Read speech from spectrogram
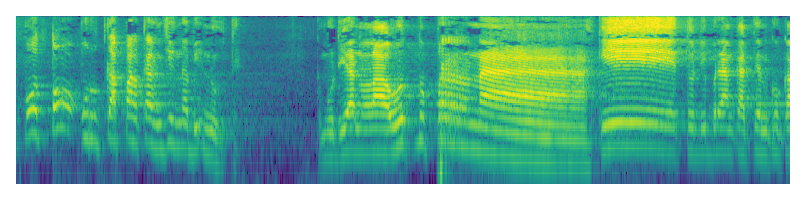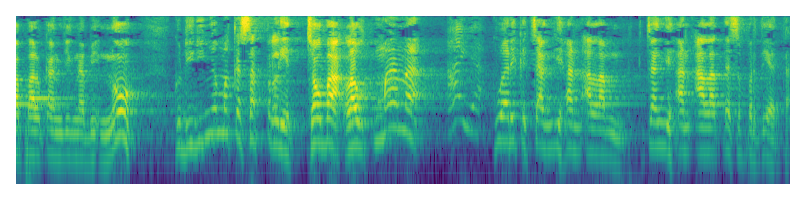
foto urut kapal Kanjing Nabi Nu kemudian laut tuh pernah. Gitu diberangkatkanku kapal Kanjing Nabi Nuh. Didinya maka satelit. Coba laut mana? Aya. Kecanggihan alam kecanggihan alatnya seperti itu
